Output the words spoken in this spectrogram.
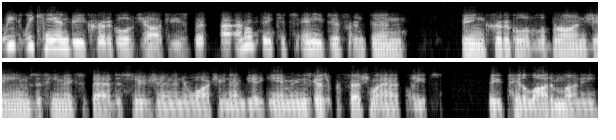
we we can be critical of jockeys, but I, I don't think it's any different than being critical of LeBron James if he makes a bad decision and you're watching an NBA game. I mean, these guys are professional athletes. They get paid a lot of money,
